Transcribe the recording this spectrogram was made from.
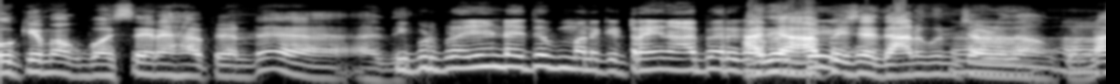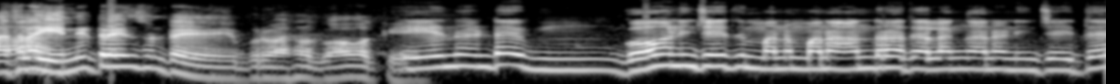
ఓకే మాకు బస్ అయినా హ్యాపీ అంటే అది. ఇప్పుడు ప్రజెంట్ అయితే మనకి ట్రైన్ ఆపారు అది కాబట్టి ఆపేసే దాని గురించి అడుగుదాం అనుకున్నా అసలు ఎన్ని ట్రైన్స్ ఉంటాయి బ్రో అసలు గోవాకి? ఏంటంటే గోవా నుంచి అయితే మన మన ఆంధ్ర తెలంగాణ నుంచి అయితే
